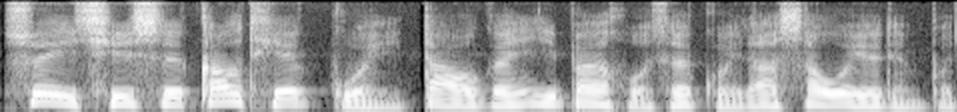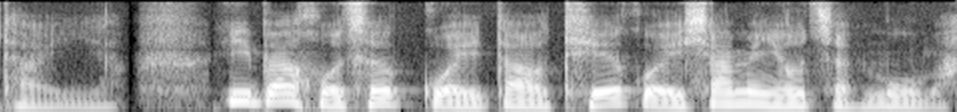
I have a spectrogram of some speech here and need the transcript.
所以其实高铁轨道跟一般火车轨道稍微有点不太一样。一般火车轨道铁轨下面有枕木嘛，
